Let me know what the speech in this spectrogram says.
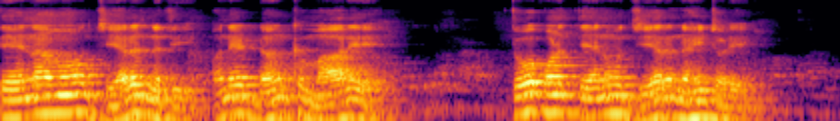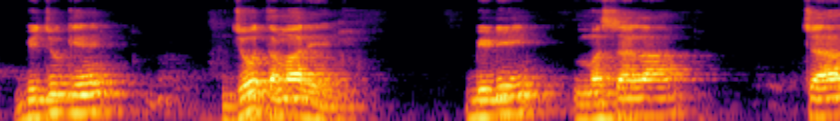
તેનામાં ઝેર જ નથી અને ડંખ મારે, તો પણ તેનું ઝેર નહીં ચડે. બીજું કે, જો તમારે બીડી, મસાલા, ચા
